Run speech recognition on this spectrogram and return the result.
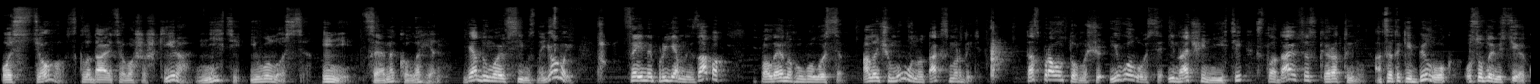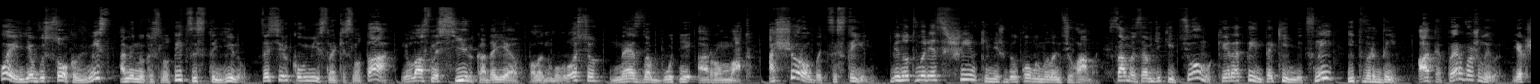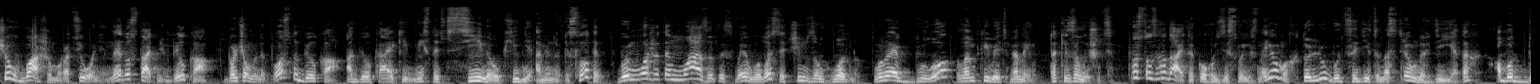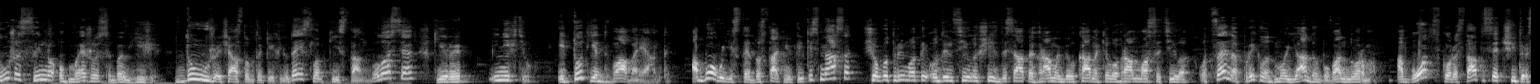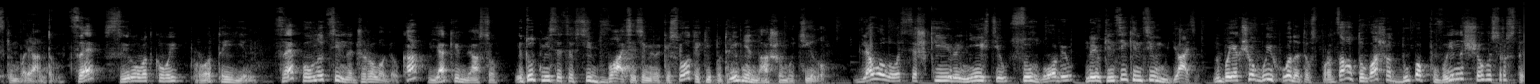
Ось цього складається ваша шкіра, нігті і волосся. І ні, це не колаген. Я думаю, всім знайомий цей неприємний запах паленого волосся. Але чому воно так смердить? Та справа в тому, що і волосся, і наче нігті складаються з кератину. А це такий білок, особливістю якої є високий вміст амінокислоти цистеїну. Це сірковмісна кислота, і власне сірка дає паленому волосю незабутній аромат. А що робить цистеїн? Він утворює зшивки між білковими ланцюгами. Саме завдяки цьому кератин такий міцний і твердий. А тепер важливе, якщо в вашому раціоні недостатньо білка, причому не просто білка, а білка, який містить всі необхідні амінокислоти, ви можете мазати своє волосся чим завгодно. Воно як було ламким і тьмяним, так і залишиться. Просто згадайте когось зі своїх знайомих, хто любить сидіти на стрьомних дієтах або дуже сильно обмежує себе в їжі. Дуже часто в таких людей слабкий стан волосся, шкіри і нігтів. І тут є два варіанти. Або ви їсте достатню кількість м'яса, щоб отримати 1,6 грами білка на кілограм маси тіла. Оце, наприклад, моя добова норма. Або скористатися читерським варіантом. Це сироватковий протеїн. Це повноцінне джерело білка, як і м'ясо. І тут містяться всі 20 амінокислот, які потрібні нашому тілу. Для волосся, шкіри, нігтів, суглобів, ну і в кінці кінців м'язів. Ну бо якщо ви ходите в спортзал, то ваша дупа повинна з чогось рости.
